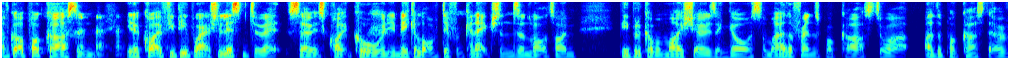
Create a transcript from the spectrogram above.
I've got a podcast, and you know, quite a few people actually listen to it, so it's quite cool, and you make a lot of different connections, and a lot of time people who come on my shows and go on some of my other friends' podcasts or other podcasts that are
